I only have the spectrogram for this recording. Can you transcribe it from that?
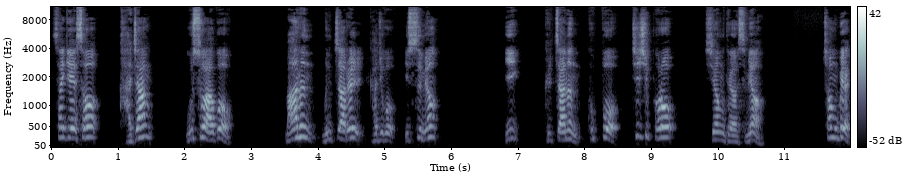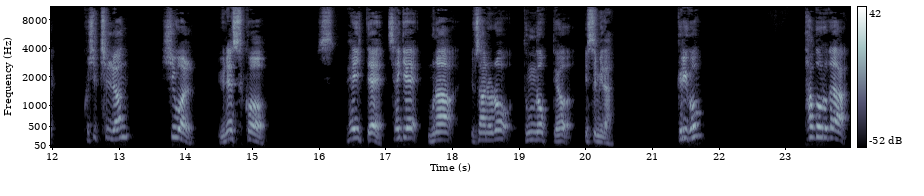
세계에서 가장 우수하고 많은 문자를 가지고 있으며 이 글자는 국보 70%로 지정되었으며 1997년 10월 유네스코 회의 때 세계 문화유산으로 등록되어 있습니다. 그리고 타고르가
